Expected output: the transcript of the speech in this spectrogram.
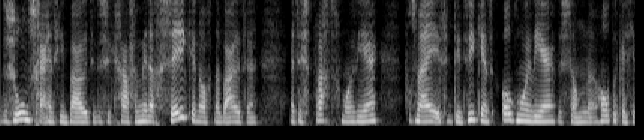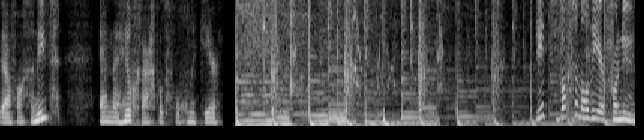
de zon schijnt hier buiten. Dus ik ga vanmiddag zeker nog naar buiten. Het is prachtig mooi weer. Volgens mij is het dit weekend ook mooi weer. Dus dan uh, hoop ik dat je daarvan geniet. En uh, heel graag tot de volgende keer. Dit was hem alweer voor nu.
